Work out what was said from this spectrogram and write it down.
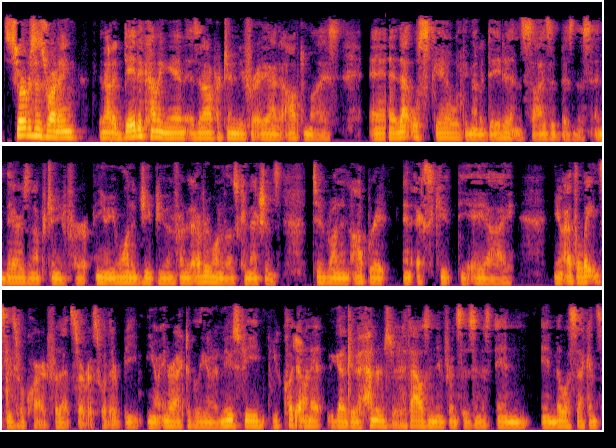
service is running, the amount of data coming in is an opportunity for AI to optimize. And that will scale with the amount of data and size of business. And there's an opportunity for, you know, you want a GPU in front of every one of those connections to run and operate and execute the AI you know, at the latencies required for that service, whether it be, you know, interactively on a news feed, you click yep. on it, you got to do hundreds or a thousand inferences in, in, in milliseconds,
